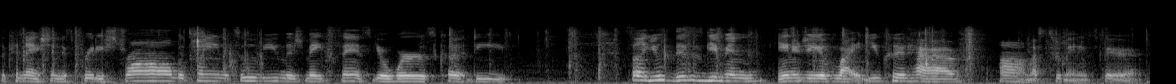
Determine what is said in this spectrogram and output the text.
The connection is pretty strong between the two of you, which makes sense. Your words cut deep. So you, this is giving energy of light. You could have, um, that's too many spirit.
